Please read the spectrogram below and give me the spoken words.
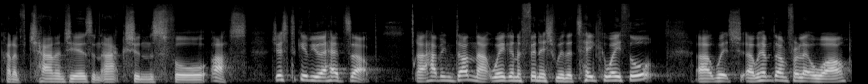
kind of challenges and actions for us. Just to give you a heads up, uh, having done that, we're going to finish with a takeaway thought, uh, which uh, we haven't done for a little while,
